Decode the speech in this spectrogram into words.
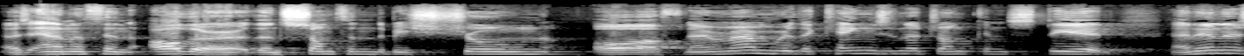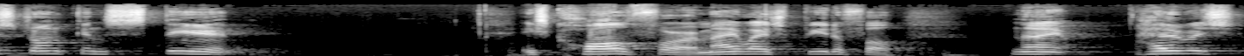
as anything other than something to be shown off. Now remember, the king's in a drunken state, and in his drunken state, he's called for her. My wife's beautiful. Now, how was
